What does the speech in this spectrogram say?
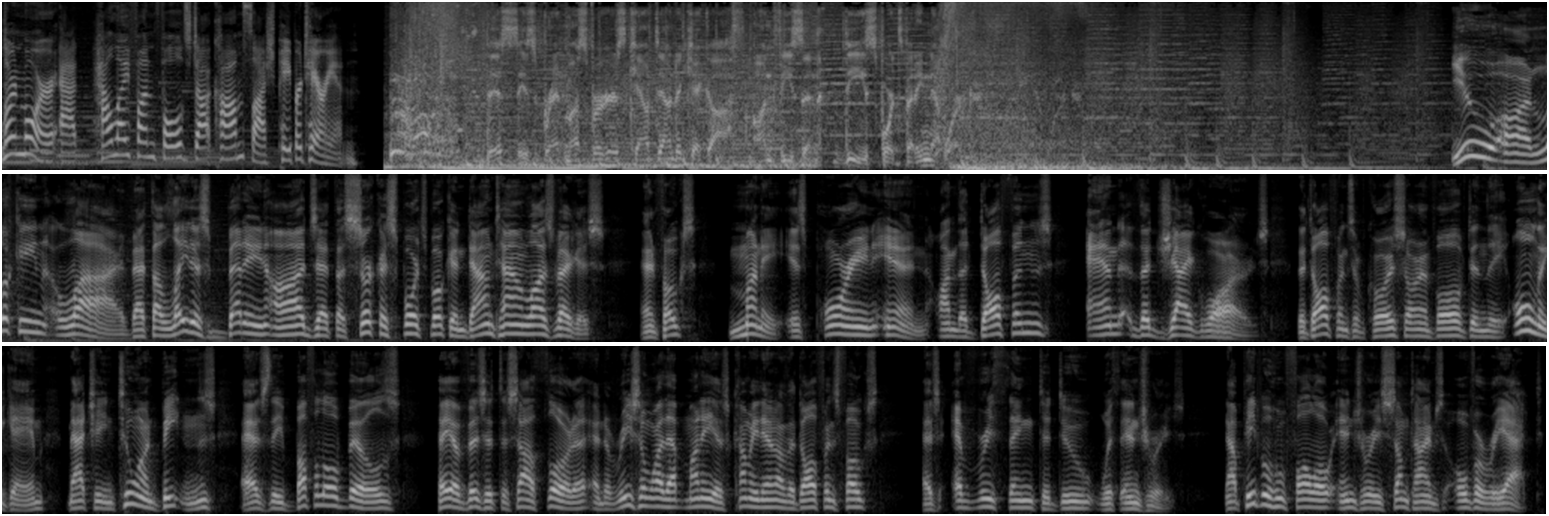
Learn more at howlifeunfolds.com slash papertarian. This is Brent Musburger's Countdown to Kickoff on VSiN, the Sports Betting Network. You are looking live at the latest betting odds at the Circa Sportsbook in downtown Las Vegas. And folks, money is pouring in on the Dolphins and the Jaguars. The Dolphins, of course, are involved in the only game matching two unbeatens as the Buffalo Bills pay a visit to South Florida. And the reason why that money is coming in on the Dolphins, folks, has everything to do with injuries. Now, people who follow injuries sometimes overreact.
